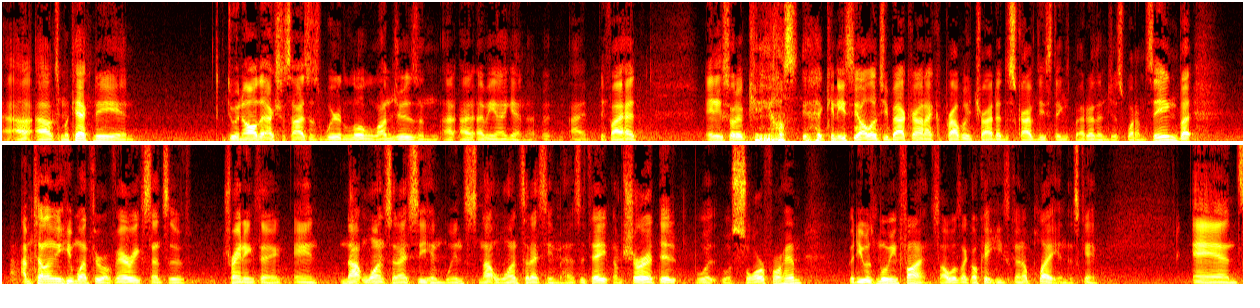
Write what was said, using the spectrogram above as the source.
Alex McKechnie and doing all the exercises, weird little lunges, and I, I mean, again, I, if I had any sort of kinesiology background, I could probably try to describe these things better than just what I'm seeing. But I'm telling you, he went through a very extensive training thing, and not once did I see him wince. Not once did I see him hesitate. I'm sure it did was, was sore for him, but he was moving fine. So I was like, okay, he's gonna play in this game. And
